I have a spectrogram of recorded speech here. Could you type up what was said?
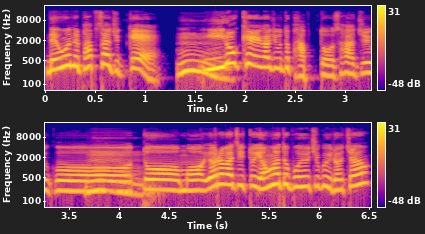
내 오늘 밥 사줄게. 음. 이렇게 해가지고 또 밥도 사주고, 음. 또뭐 여러 가지 또 영화도 보여주고 이러죠?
